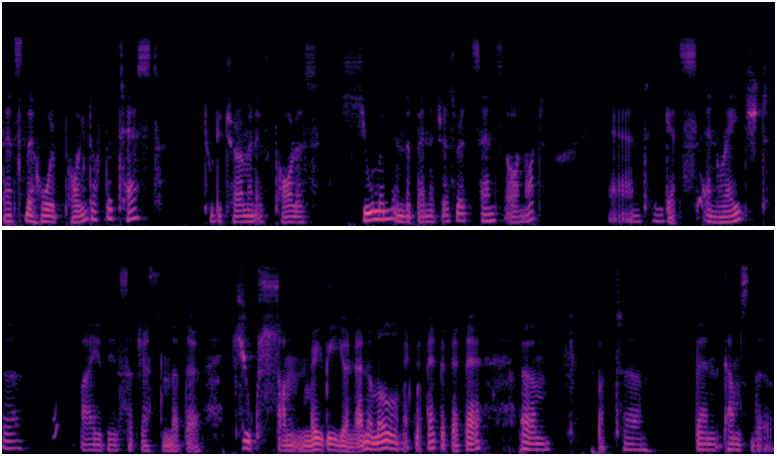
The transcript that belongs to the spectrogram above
that's the whole point of the test to determine if Paul is human in the Bene Gesserit sense or not. And he gets enraged uh, by the suggestion that the Duke's son may be an animal. Um, but uh, then comes the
